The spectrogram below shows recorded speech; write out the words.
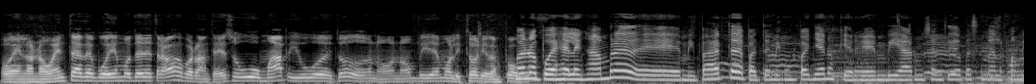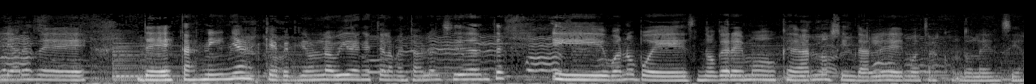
o en los 90 te podían botar de trabajo, pero antes de eso hubo map y hubo de todo. No, no olvidemos la historia tampoco. Bueno, pues el enjambre de mi parte, de parte de mis compañeros, quiere enviar un sentido pésame a los familiares de, de estas niñas que perdieron la vida en este lamentable accidente. Y bueno, pues no queremos quedarnos sin darle nuestras condolencias.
